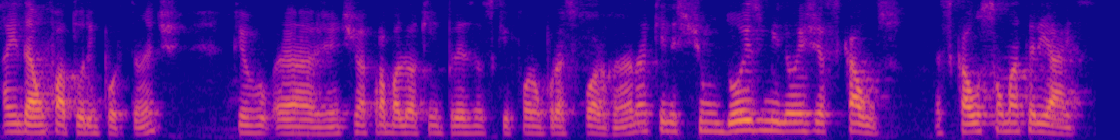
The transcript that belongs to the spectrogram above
Ainda é um fator importante, porque é, a gente já trabalhou aqui em empresas que foram para o S4HANA, que eles tinham 2 milhões de SKUs. SKUs são materiais.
